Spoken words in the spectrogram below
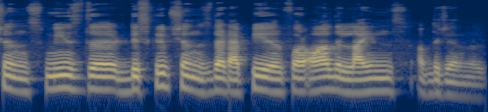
descriptions means the descriptions that appear for all the lines of the journals.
